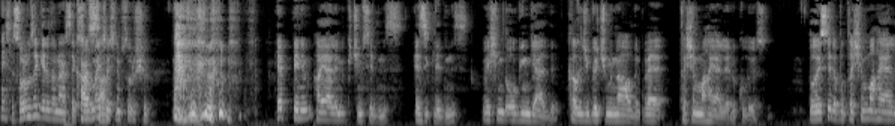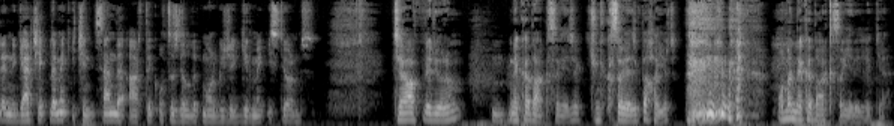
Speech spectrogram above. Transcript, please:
Neyse sorumuza geri dönersek. Kaç Sormaya santim? çalıştığım soru şu. Hep benim hayalimi küçümsediniz, eziklediniz ve şimdi o gün geldi. Kalıcı göçümünü aldın ve taşınma hayalleri kuruyorsun. Dolayısıyla bu taşınma hayallerini gerçeklemek için sen de artık 30 yıllık mortgage'e girmek istiyor musun? Cevap veriyorum. Hı hı. Ne kadar kısa gelecek? Çünkü kısa gelecek de hayır. Ama ne kadar kısa gelecek ya?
